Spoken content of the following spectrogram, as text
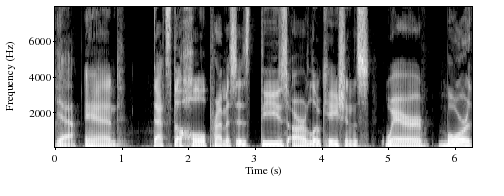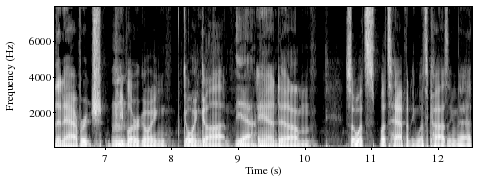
Yeah. And that's the whole premise is these are locations where more than average Mm. people are going going gone. Yeah. And um, so what's what's happening? What's causing that?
